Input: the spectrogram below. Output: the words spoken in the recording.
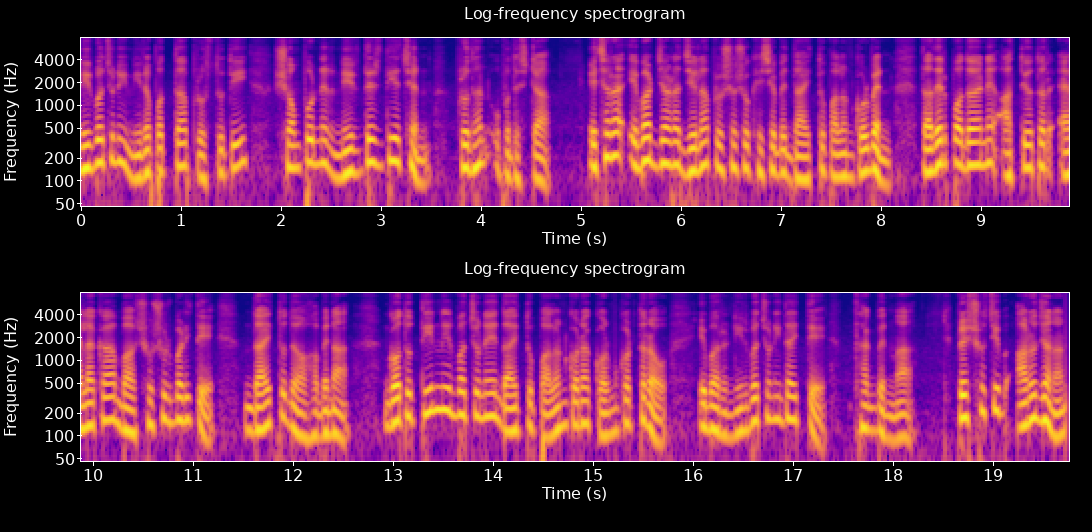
নির্বাচনী নিরাপত্তা প্রস্তুতি সম্পন্নের নির্দেশ দিয়েছেন প্রধান উপদেষ্টা। এছাড়া এবার যারা জেলা প্রশাসক হিসেবে দায়িত্ব পালন করবেন, তাদের পদায়নে আত্মীয়তার এলাকা বা শ্বশুরবাড়িতে দায়িত্ব দেওয়া হবে না। গত তিন নির্বাচনে দায়িত্ব পালন করা কর্মকর্তারাও এবার নির্বাচনী দায়িত্বে থাকবেন না। প্রেস সচিব আরও জানান,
